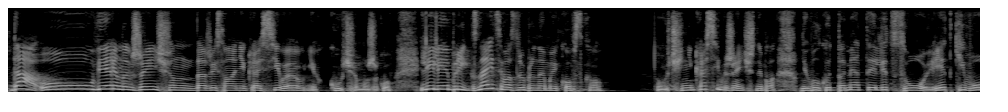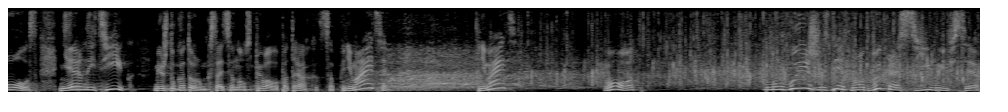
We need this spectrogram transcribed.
Да, у уверенных женщин, даже если она некрасивая, у них куча мужиков. Лилия Брик, знаете возлюбленная Маяковского? Очень некрасивой женщиной была. У нее было какое-то помятое лицо, редкий волос, нервный тик, между которым, кстати, она успевала потрахаться. Понимаете? Понимаете? Вот. Ну вы же здесь, ну вот вы красивые все.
